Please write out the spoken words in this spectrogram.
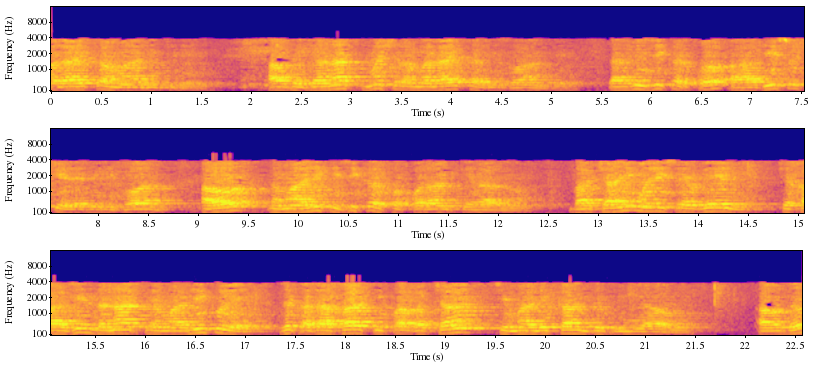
ملائکہ مالک دے۔ اور بے جنت مشر ملائکہ رضوان دے۔ تاہی ذکر کو احادیثو کے لیے رضوان۔ اور نمالی کی ذکر کو قرآن کے رانو باچانی ملی سے بیل چھ دنات کے مالک ہوئے ذکر کی پا بچان مالکان دو دنیا ہو۔ اور دو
